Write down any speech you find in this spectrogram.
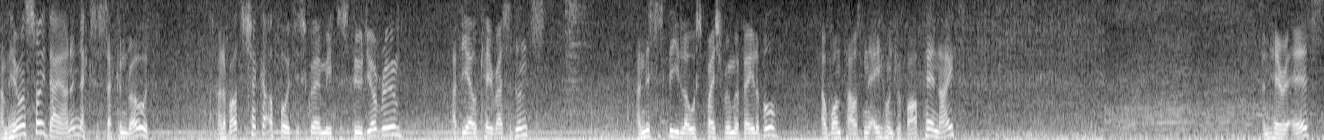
I'm here on Soi Diana next to Second Road. And about to check out a 40 square meter studio room at the LK residence. And this is the lowest price room available at 1,800 baht per night. And here it is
